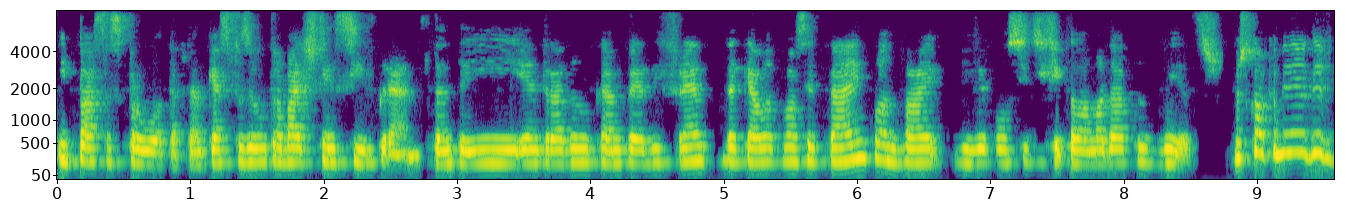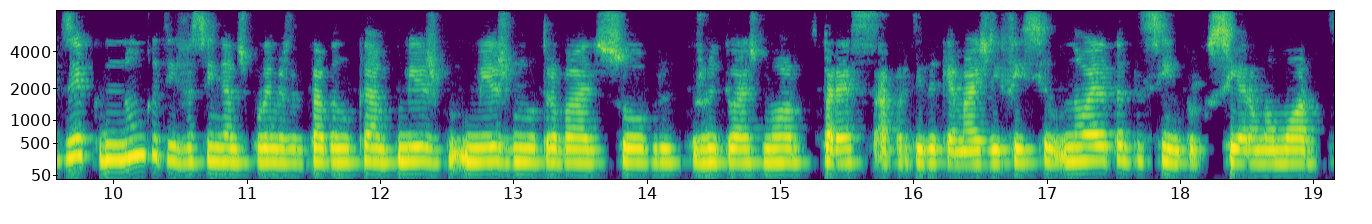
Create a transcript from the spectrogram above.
E passa-se para outra. Portanto, quer-se fazer um trabalho extensivo grande. Portanto, aí a entrada no campo é diferente daquela que você tem quando vai viver para um sítio e fica lá uma data de meses. Mas, de qualquer maneira, devo dizer que nunca tive assim grandes problemas de entrada no campo, mesmo, mesmo no trabalho sobre os rituais de morte. Parece, à partida, que é mais difícil. Não era tanto assim, porque se era uma morte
